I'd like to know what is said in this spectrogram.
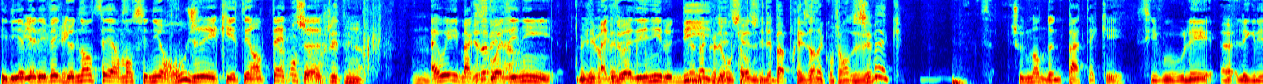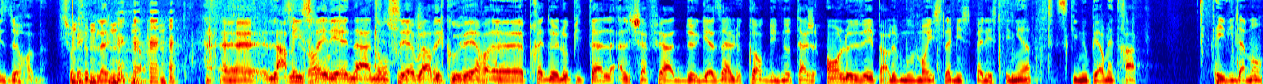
Il y avait l'évêque de Nanterre, Monseigneur Rouget, qui était en tête. Ah, oui, Max Guazzini. Max Guazzini le dit. Donc, il n'est pas président de la conférence des évêques. Je vous demande de ne pas attaquer, si vous voulez, euh, l'église de Rome sur ce plateau. euh, L'armée israélienne a annoncé avoir découvert euh, près de l'hôpital Al-Shafa de Gaza le corps d'une otage enlevée par le mouvement islamiste palestinien, ce qui nous permettra évidemment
